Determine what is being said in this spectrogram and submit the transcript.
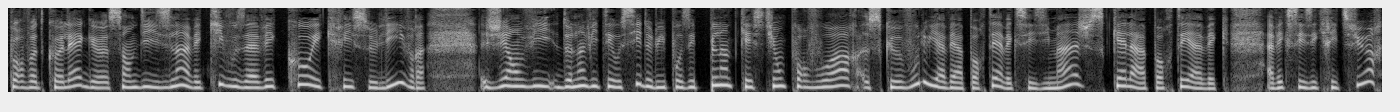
pour votre collègue euh, Sandy Islin, avec qui vous avez coécrit ce livre. J'ai envie de l'inviter aussi, de lui poser plein de questions pour voir ce que vous lui avez apporté avec ses images, ce qu'elle a apporté avec, avec ses écritures.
